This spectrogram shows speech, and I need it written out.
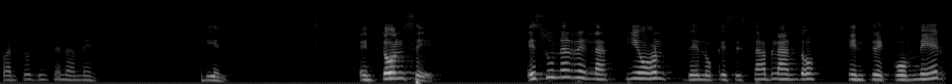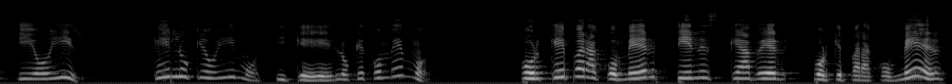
¿Cuántos dicen amén? Bien. Entonces, es una relación de lo que se está hablando entre comer y oír. ¿Qué es lo que oímos y qué es lo que comemos? ¿Por qué para comer tienes que haber, porque para comer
